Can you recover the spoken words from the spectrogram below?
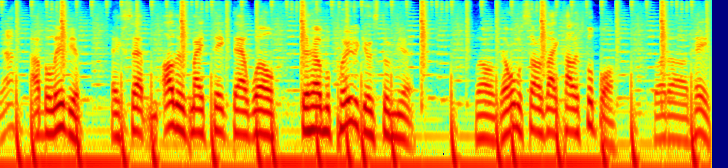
Yeah, I believe you. Except others might think that well they haven't played against them yet. Well, that almost sounds like college football. But uh, hey,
